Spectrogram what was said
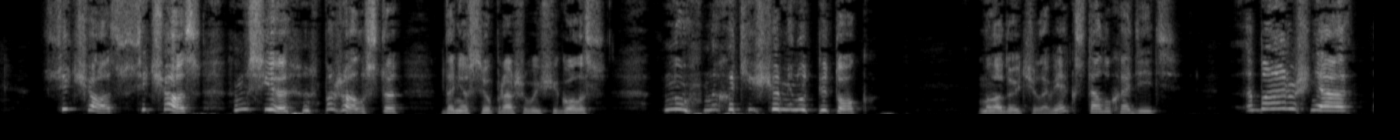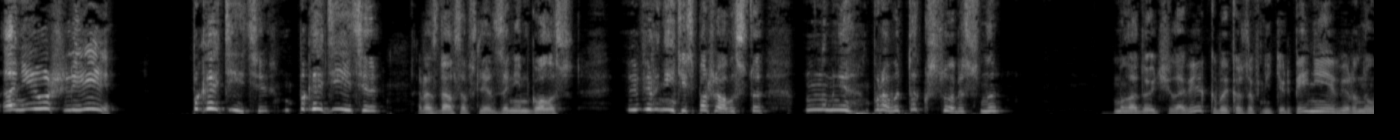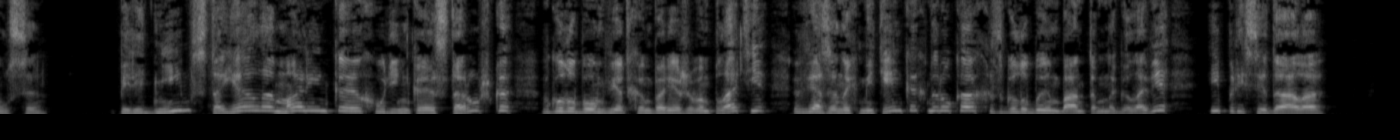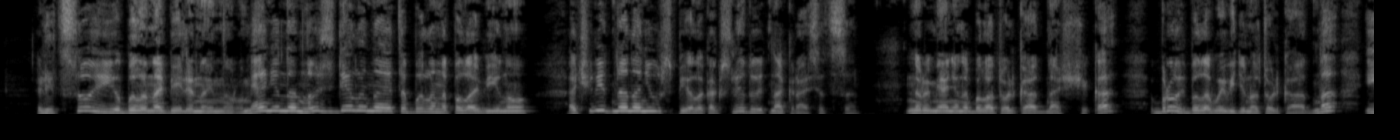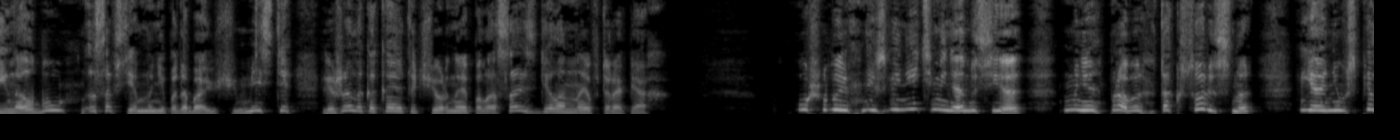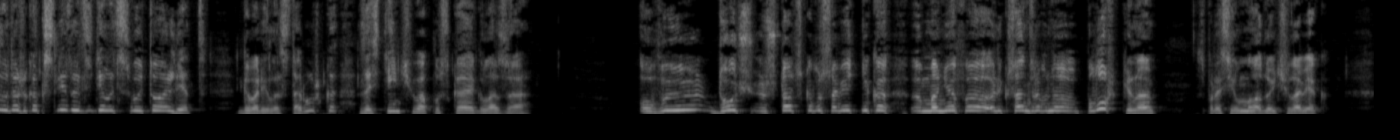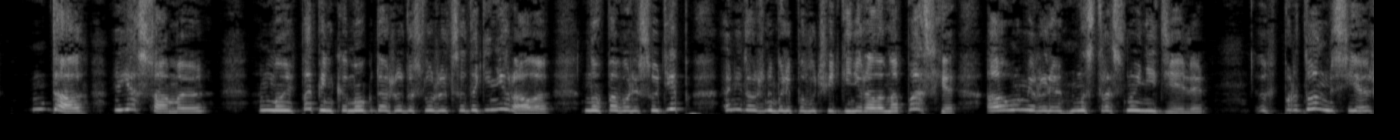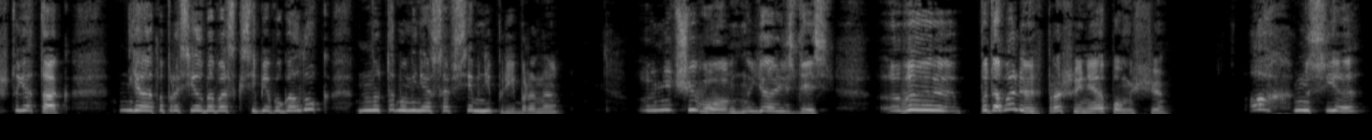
— Сейчас, сейчас, мсье, пожалуйста, — донесся упрашивающий голос. — Ну, хоть еще минут пяток. Молодой человек стал уходить. — Барышня, они ушли. — Погодите, погодите, — раздался вслед за ним голос. — Вернитесь, пожалуйста, но мне, право, так совестно. Молодой человек, выказав нетерпение, вернулся. Перед ним стояла маленькая худенькая старушка в голубом ветхом барежевом платье, в вязаных метеньках на руках, с голубым бантом на голове и приседала. Лицо ее было набелено и нарумянено, но сделано это было наполовину. Очевидно, она не успела как следует накраситься. Нарумянина была только одна щека, бровь была выведена только одна, и на лбу, совсем на неподобающем месте, лежала какая-то черная полоса, сделанная в торопях. — Уж вы извините меня, мсье, мне, право, так совестно. Я не успела даже как следует сделать свой туалет, — говорила старушка, застенчиво опуская глаза. — Вы дочь штатского советника Манефа Александровна Плошкина? — спросил молодой человек. — Да, я самая. Мой папенька мог даже дослужиться до генерала, но по воле судеб они должны были получить генерала на Пасхе, а умерли на Страстной неделе. Пардон, месье, что я так. Я попросил бы вас к себе в уголок, но там у меня совсем не прибрано. — Ничего, я и здесь. Вы подавали прошение о помощи? — Ах, мсье,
